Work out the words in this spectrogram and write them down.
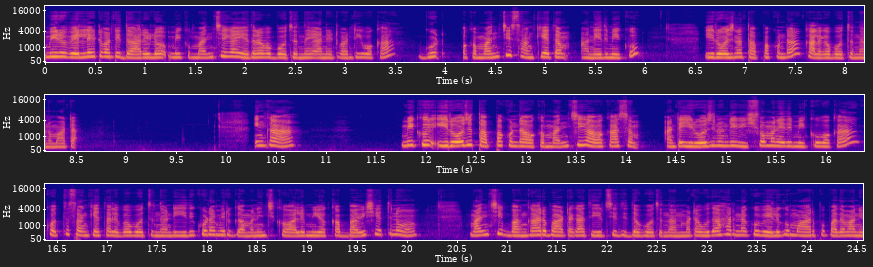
మీరు వెళ్ళేటువంటి దారిలో మీకు మంచిగా ఎదురవ్వబోతుంది అనేటువంటి ఒక గుడ్ ఒక మంచి సంకేతం అనేది మీకు ఈ రోజున తప్పకుండా కలగబోతుందన్నమాట. ఇంకా మీకు ఈరోజు తప్పకుండా ఒక మంచి అవకాశం అంటే ఈ రోజు నుండి విశ్వం అనేది మీకు ఒక కొత్త సంకేతాలు ఇవ్వబోతుందండి. ఇది కూడా మీరు గమనించుకోవాలి. మీ యొక్క భవిష్యత్తును మంచి బంగారు బాటగా తీర్చిదిద్దబోతుంది అనమాట ఉదాహరణకు వెలుగు మార్పు పదం అని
